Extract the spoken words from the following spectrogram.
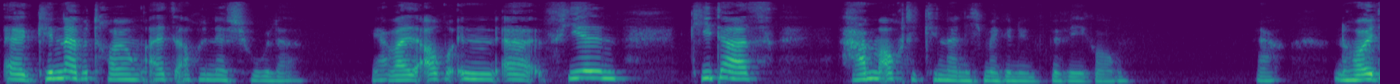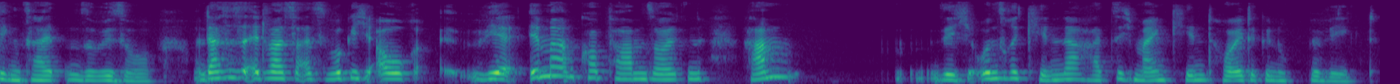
äh, Kinderbetreuung als auch in der Schule. Ja, weil auch in äh, vielen Kitas haben auch die Kinder nicht mehr genügend Bewegung. Ja, in heutigen Zeiten sowieso. Und das ist etwas, als wirklich auch wir immer im Kopf haben sollten, haben sich unsere Kinder, hat sich mein Kind heute genug bewegt.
